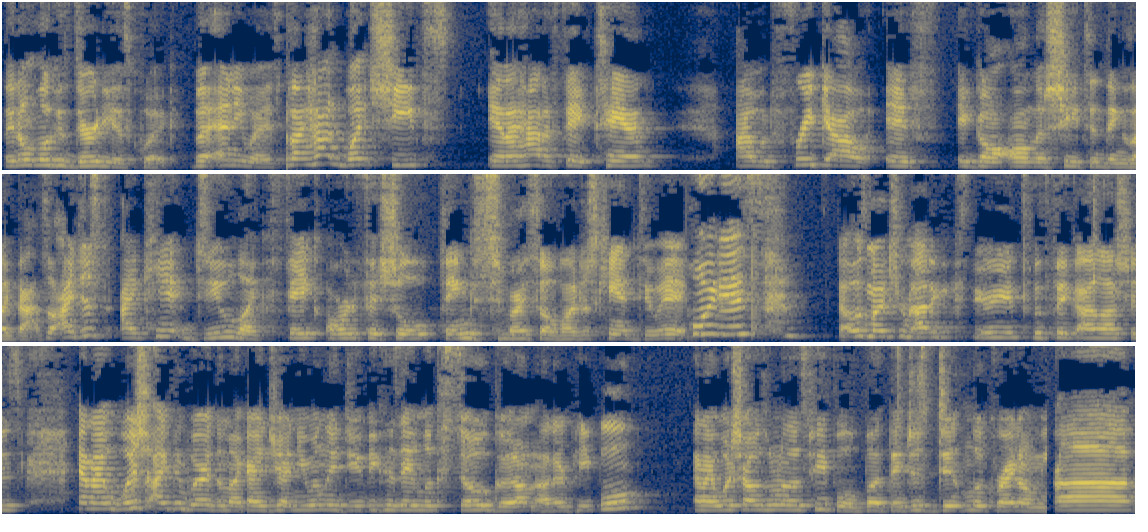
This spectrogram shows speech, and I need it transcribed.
they don't look as dirty as quick. But anyways, if I had white sheets and I had a fake tan, I would freak out if it got on the sheets and things like that. So I just, I can't do like fake artificial things to myself. I just can't do it. Point is, that was my traumatic experience with fake eyelashes. And I wish I could wear them like I genuinely do because they look so good on other people. And I wish I was one of those people, but they just didn't look right on me. Uh,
